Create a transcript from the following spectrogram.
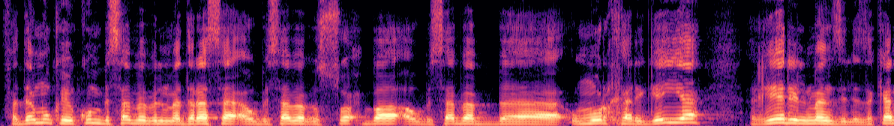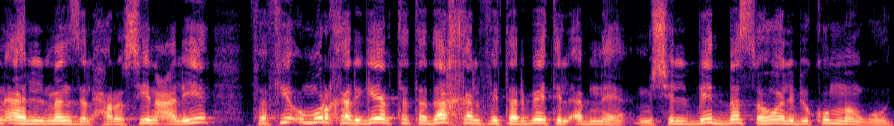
فده ممكن يكون بسبب المدرسة أو بسبب الصحبة أو بسبب أمور خارجية غير المنزل. إذا كان أهل المنزل حريصين عليه ففي أمور خارجية بتتدخل في تربية الأبناء مش البيت بس هو اللي بيكون موجود.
